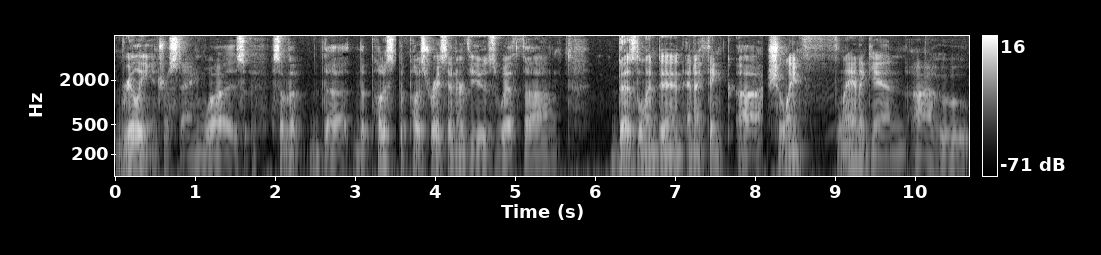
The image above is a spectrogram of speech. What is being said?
Really interesting was some of the the, the post the post race interviews with um, Des Linden and I think uh, Shalane Flanagan, uh, who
